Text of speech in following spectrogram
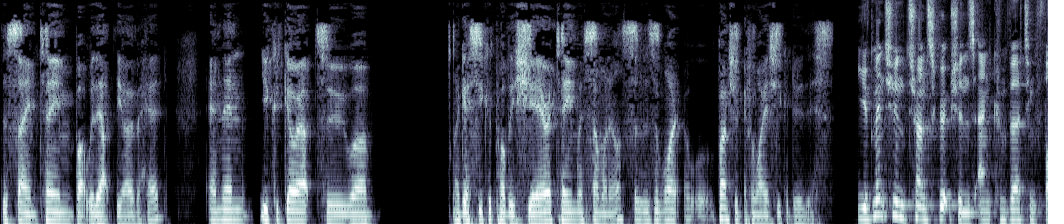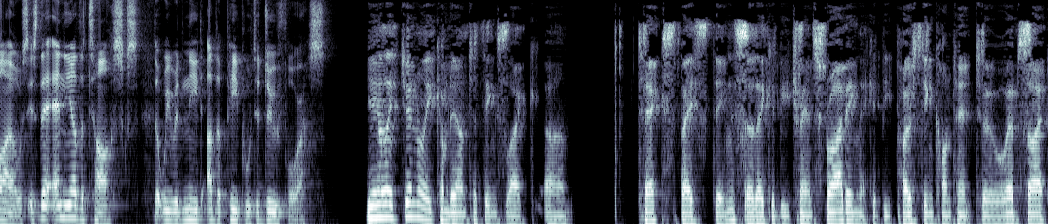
the same team but without the overhead. And then you could go out to, um, I guess you could probably share a team with someone else. So there's a, one, a bunch of different ways you could do this. You've mentioned transcriptions and converting files. Is there any other tasks that we would need other people to do for us? Yeah, they generally come down to things like um, text-based things. So they could be transcribing, they could be posting content to a website,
